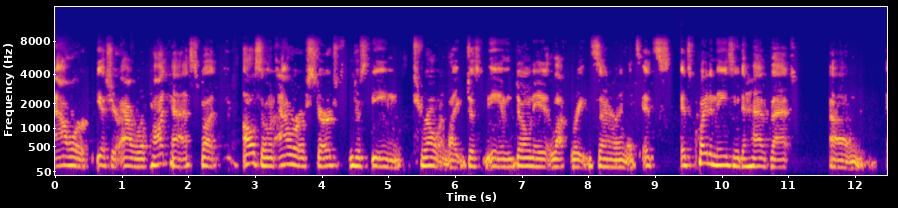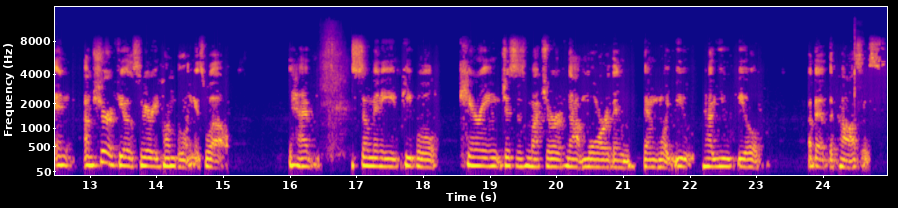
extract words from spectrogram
hour. Yes, your hour of podcast, but also an hour of stars just being thrown, like just being donated left, right, and center, and it's it's it's quite amazing to have that. Um, and I'm sure it feels very humbling as well have so many people caring just as much or if not more than than what you how you feel about the causes.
